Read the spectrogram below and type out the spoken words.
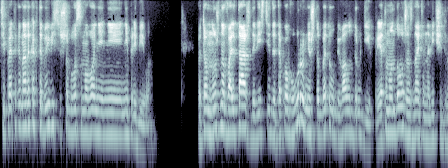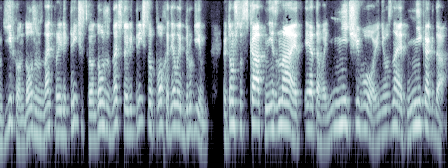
Типа это надо как-то вывести, чтобы его самого не, не, не прибило. Потом нужно вольтаж довести до такого уровня, чтобы это убивало других. При этом он должен знать о наличии других, он должен знать про электричество, он должен знать, что электричество плохо делает другим. При том, что скат не знает этого ничего и не узнает никогда.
